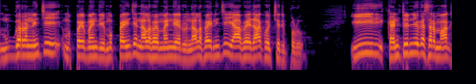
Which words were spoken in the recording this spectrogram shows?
ముగ్గురు నుంచి ముప్పై మంది ముప్పై నుంచి నలభై మంది అయ్యారు నలభై నుంచి యాభై దాకా వచ్చారు ఇప్పుడు. ఈ కంటిన్యూగా సరే మాకు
